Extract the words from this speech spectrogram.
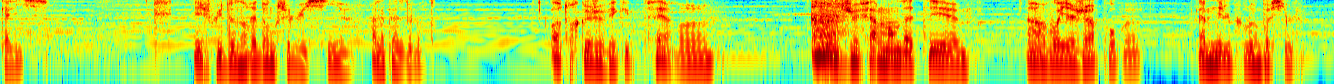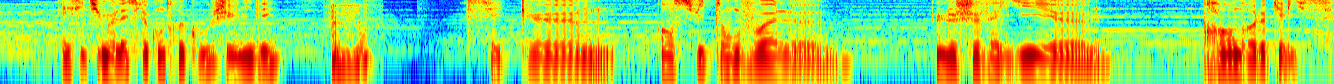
calices. Et je lui donnerai donc celui-ci euh, à la place de l'autre. Autre que je vais faire... euh, je vais faire mandater euh, un voyageur pour euh, l'amener le plus loin possible. Et si tu me laisses le contre-coup, j'ai une idée. Mhm. c'est que ensuite on voit le, le chevalier prendre le calice.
